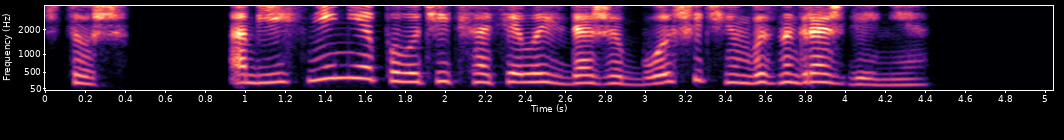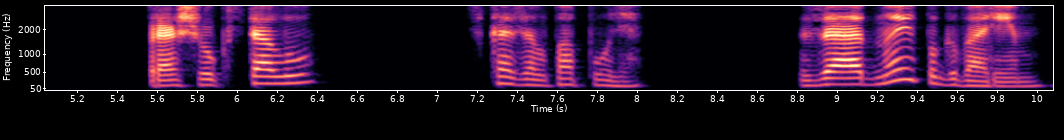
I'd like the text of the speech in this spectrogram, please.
Что ж, объяснение получить хотелось даже больше, чем вознаграждение. «Прошу к столу», — сказал папуля. «Заодно и поговорим».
